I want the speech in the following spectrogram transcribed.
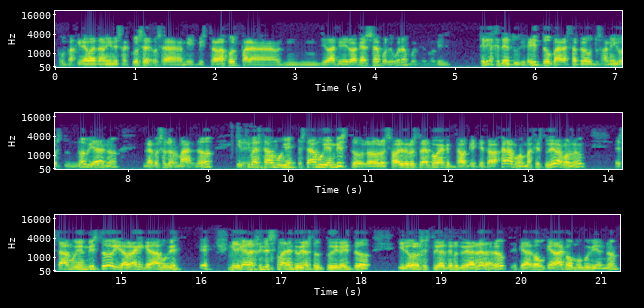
compaginaba también esas cosas, o sea, mis, mis trabajos para mm, llevar dinero a casa, porque bueno, porque, porque tenías que tener tu dinerito para gastar con tus amigos, tu novia, ¿no? Una cosa normal, ¿no? Y encima estaba muy bien, estaba muy bien visto, los, los chavales de nuestra época que, que, trabajáramos, más que estudiáramos, ¿no? Estaba muy bien visto y la verdad que quedaba muy bien que llegara el fin de semana y tuvieras tu, dinerito y luego los estudiantes no tuvieran nada, ¿no? Quedaba como, quedaba como muy bien, ¿no?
